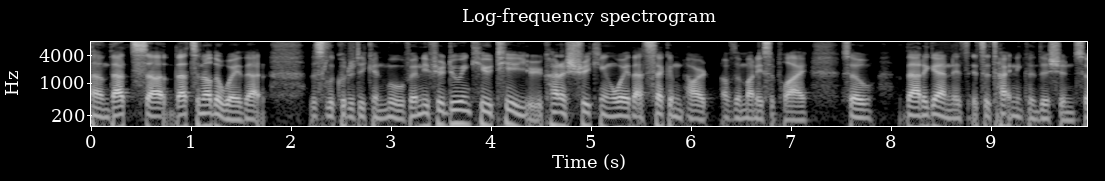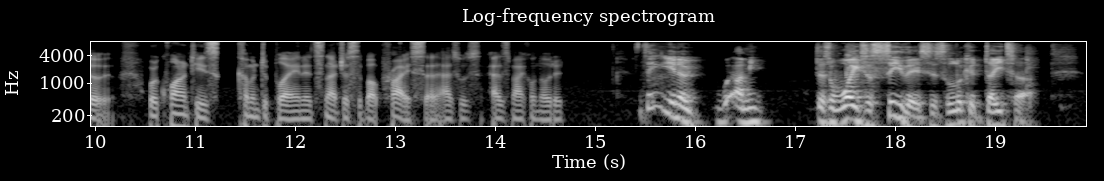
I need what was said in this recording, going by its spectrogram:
Um, that's uh, that's another way that this liquidity can move. And if you're doing QT, you're kind of shrinking away that second part of the money supply. So that again, it's it's a tightening condition. So where quantities come into play, and it's not just about price, as was as Michael noted. I think you know. I mean, there's a way to see this is to look at data,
